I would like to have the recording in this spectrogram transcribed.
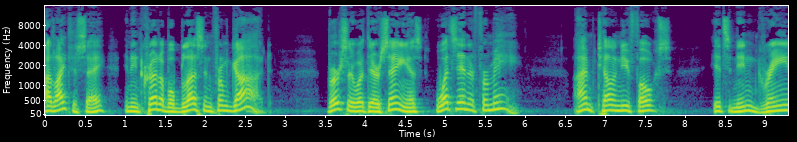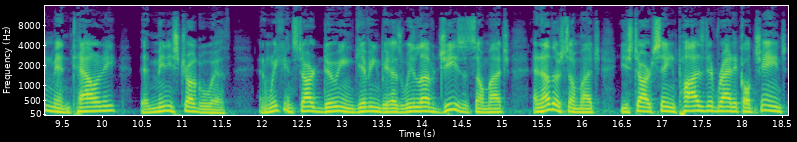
I'd like to say an incredible blessing from God. Virtually what they're saying is, what's in it for me? I'm telling you folks, it's an ingrained mentality that many struggle with. And we can start doing and giving because we love Jesus so much and others so much. You start seeing positive, radical change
